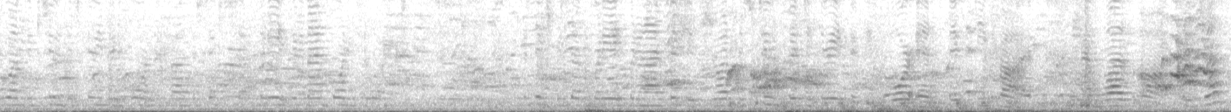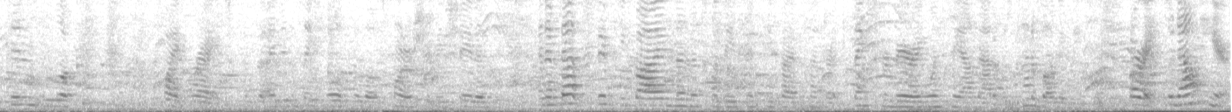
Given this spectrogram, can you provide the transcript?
31, 32, 33, 34, 35, 36, 37, 38, 39, 40, 41, 46, 47, 48, 49, 50, 51, 52, 53, 54, and 55. I was off. It just didn't look quite right because I didn't think both of those corners should be shaded. And if that's 55, then this would be 55 hundredths. Thanks for bearing with me on that. It was kind of bugging me. All right, so down here,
